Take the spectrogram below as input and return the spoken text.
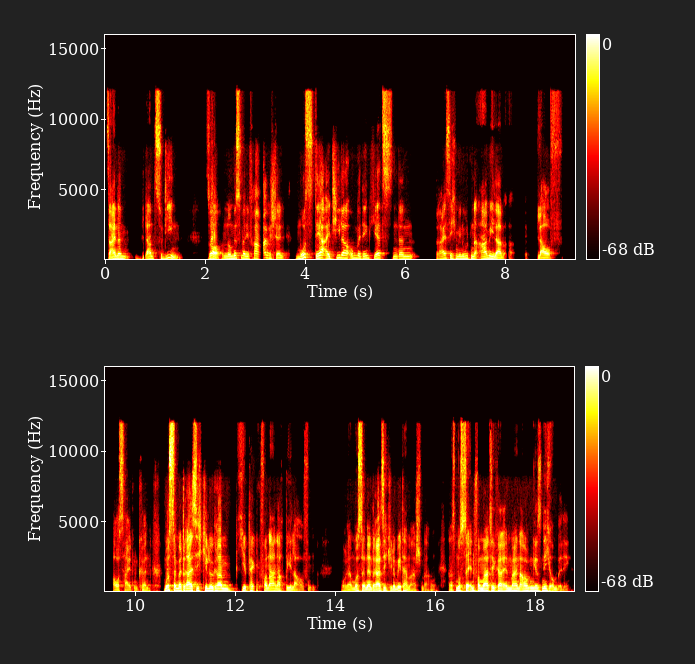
seinem Land zu dienen. So, und nun müssen wir die Frage stellen, muss der ITler unbedingt jetzt einen 30 Minuten Armila Lauf aushalten können. Muss er mit 30 Kilogramm Gepäck von A nach B laufen? Oder muss er einen 30 Kilometer Marsch machen? Das muss der Informatiker in meinen Augen jetzt nicht unbedingt.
